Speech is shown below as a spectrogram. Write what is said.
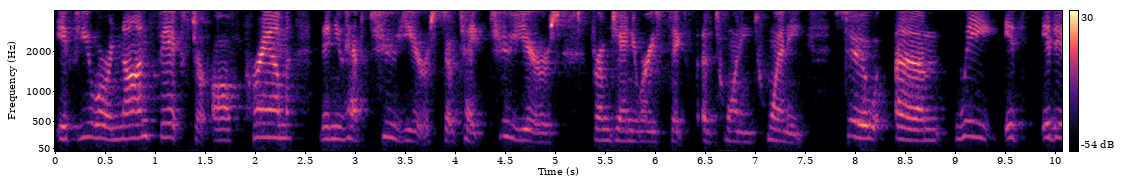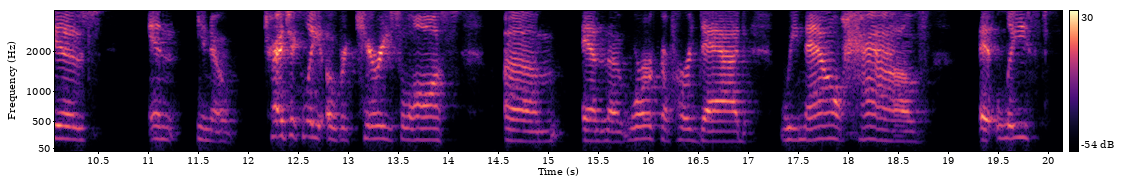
If you are non-fixed or off-prem, then you have two years. So take two years from January 6th of 2020. So um, we it it is in you know tragically over Kari's loss um, and the work of her dad, we now have at least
